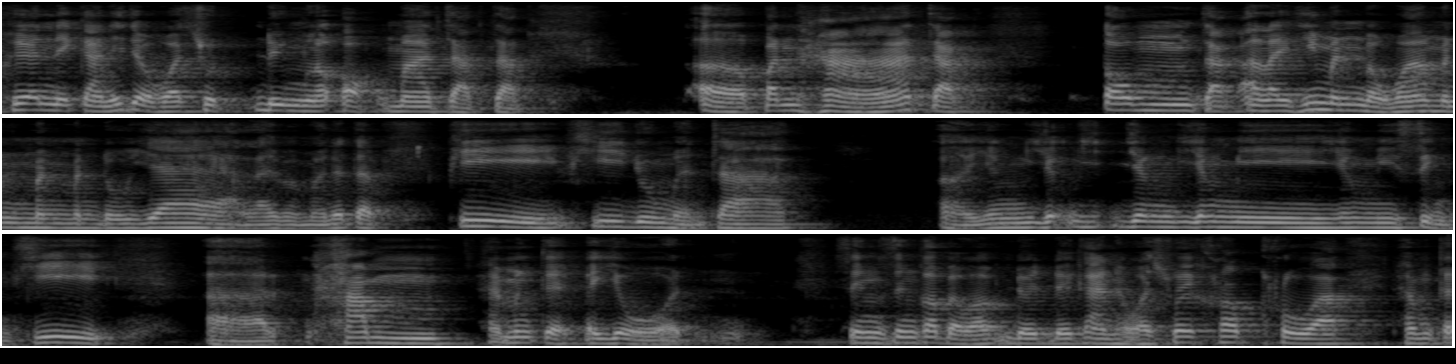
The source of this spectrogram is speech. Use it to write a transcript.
เพื่อนในการที่จะแบบว่าชุดดึงเราออกมาจากจาก เอ่อปัญหาจากตมจากอะไรที่มันแบบว่ามันมันมันดูแย่อะไรประมาณนี้แต่พี่พี่ดูเหมือนจะ เอ่อยังยังยังยังมียังมีสิ่งที่เอ่อทำให้มันเกิดประโยชน์ ซึ่งซึ่งก็แบบว่าโดยโดยการแบบว่าช่วยครอบครัวทำเก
